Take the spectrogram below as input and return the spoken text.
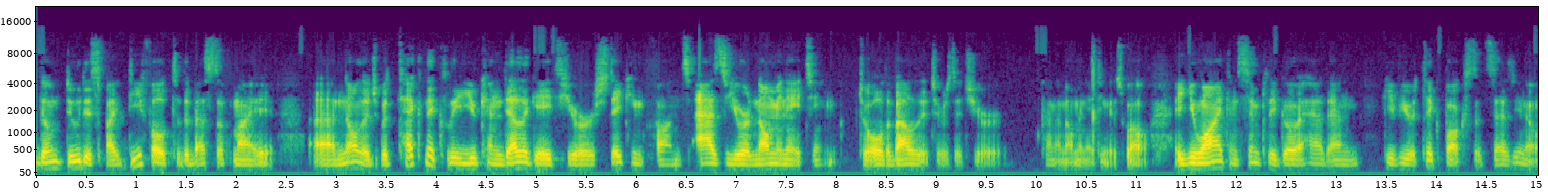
don't do this by default to the best of my uh, knowledge, but technically you can delegate your staking funds as you're nominating to all the validators that you're kind of nominating as well. A UI can simply go ahead and give you a tick box that says, you know,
